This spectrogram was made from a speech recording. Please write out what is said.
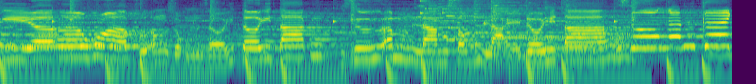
kia hoa phượng rụng rời tới tác dư âm làm sống lại đời ta. Dù ngăn cách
